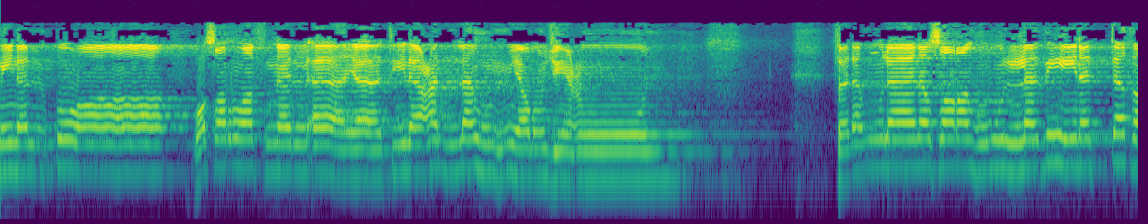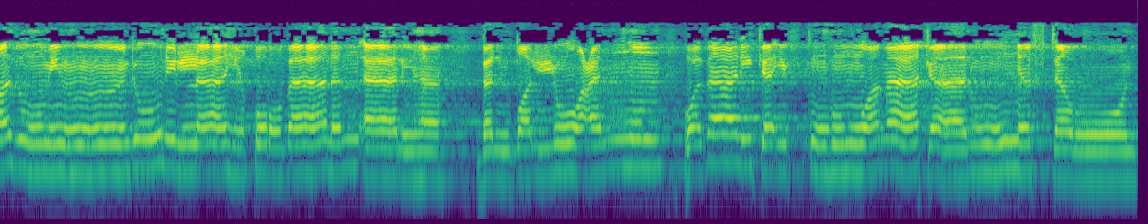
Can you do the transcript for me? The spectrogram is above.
من القرى وصرفنا الآيات لعلهم يرجعون. فلولا نصرهم الذين اتخذوا من دون الله قربانا آلهة بل ضلوا عنهم وذلك إفكهم وما كانوا يفترون.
